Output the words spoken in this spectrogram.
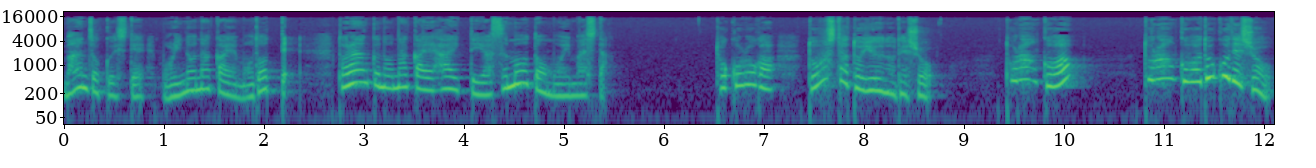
満足して森の中へ戻ってトランクの中へ入って休もうと思いました。ところがどうしたというのでしょう。トランクはトランクはどこでしょ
